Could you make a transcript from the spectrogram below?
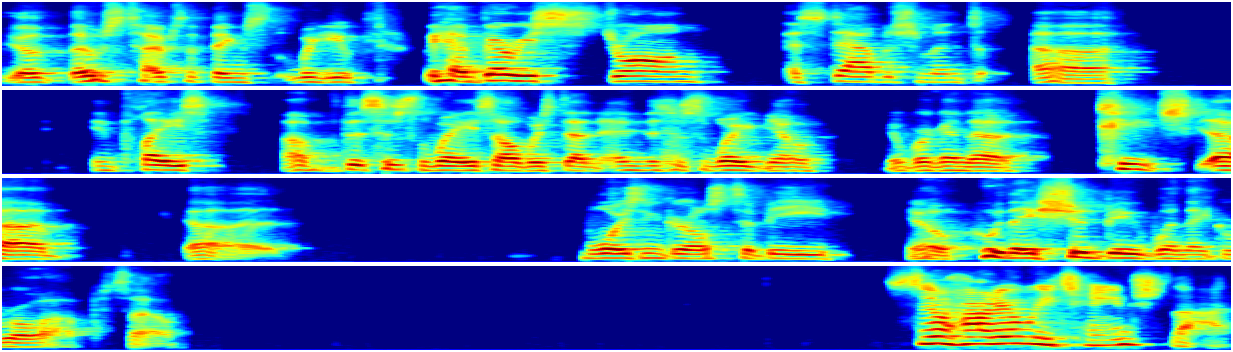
you know, those types of things. We we have very strong establishment uh, in place. Of this is the way it's always done, and this is the way you know, you know we're going to teach uh, uh, boys and girls to be you know who they should be when they grow up. So So, how do we change that?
